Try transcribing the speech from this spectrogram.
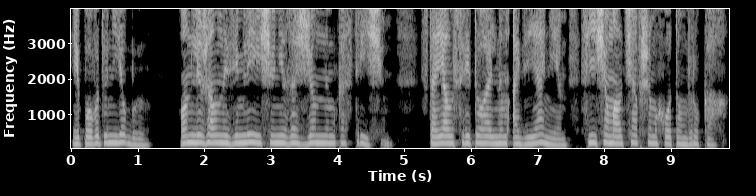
и повод у нее был. Он лежал на земле еще не зажженным кострищем, стоял с ритуальным одеянием, с еще молчавшим хотом в руках.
